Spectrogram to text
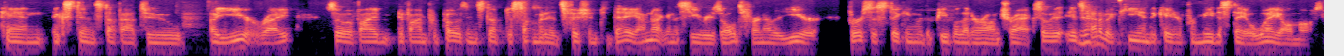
can extend stuff out to a year right so if i if i'm proposing stuff to somebody that's fishing today i'm not going to see results for another year versus sticking with the people that are on track. So it's yeah. kind of a key indicator for me to stay away almost.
